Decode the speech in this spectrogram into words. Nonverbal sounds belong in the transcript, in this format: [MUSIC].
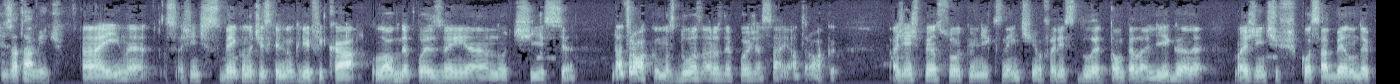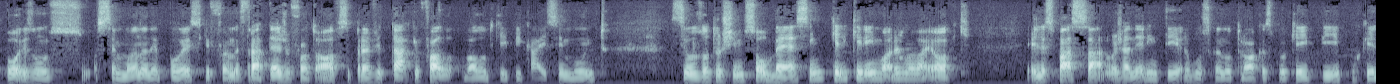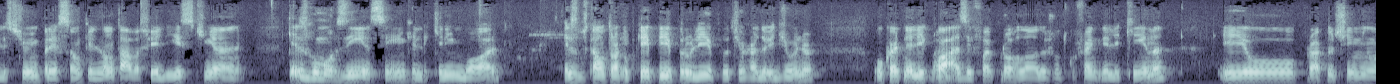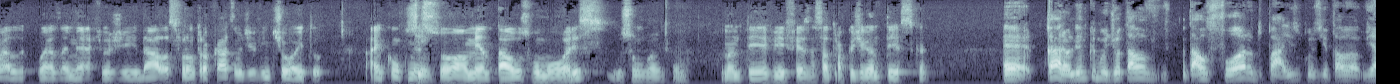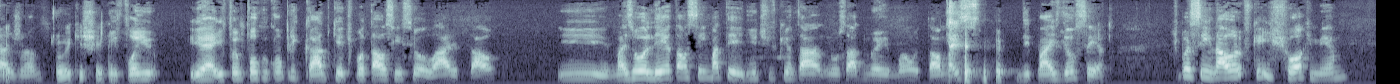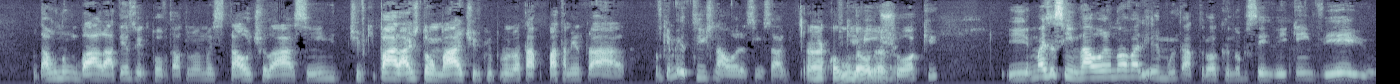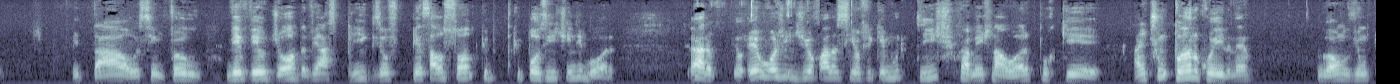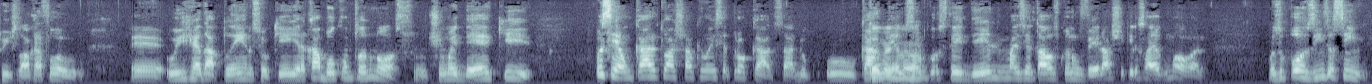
Exatamente. Aí, né, a gente vem com a notícia que ele não queria ficar. Logo depois vem a notícia da troca. Umas duas horas depois já saiu a troca. A gente pensou que o Knicks nem tinha oferecido letão pela liga, né? Mas a gente ficou sabendo depois, uns, uma semana depois, que foi uma estratégia do front office para evitar que o valor do KP caísse muito, se os outros times soubessem que ele queria ir embora de Nova York. Eles passaram o janeiro inteiro buscando trocas por KP, porque eles tinham a impressão que ele não estava feliz, tinha aqueles rumorzinhos assim, que ele queria ir embora. Eles buscavam troca por KP, para o Lee para o Tim Hardaway Jr. O Kurt Nelly quase foi para Orlando junto com o Frank Nelikina e o próprio time, o Wesley Matthews de Dallas, foram trocados no dia 28. Aí começou Sim. a aumentar os rumores, rumores é. manteve e fez essa troca gigantesca. É, cara, eu lembro que no dia eu tava, eu tava fora do país, inclusive, eu tava viajando. Ui, que chique. E foi, é, e foi um pouco complicado, porque, tipo, eu tava sem celular e tal. E, mas eu olhei, eu tava sem bateria, tive que entrar no estado do meu irmão e tal, mas, [LAUGHS] mas deu certo. Tipo assim, na hora eu fiquei em choque mesmo. Eu tava num bar lá, até que o povo tava tomando uma stout lá, assim, tive que parar de tomar, tive que ir pro meu apartamento pra. Eu fiquei meio triste na hora, assim, sabe? Ah, como fiquei não, né? em choque. E, mas assim, na hora eu não avaliei muito a troca, eu não observei quem veio e tal. Assim, foi ver, ver o Jordan, ver as piques, eu pensava só que, que o Pozinho tinha ido embora. Cara, eu, eu, hoje em dia eu falo assim, eu fiquei muito triste realmente na hora, porque a gente tinha um plano com ele, né? Igual eu vi um tweet lá, o cara falou, é, o ir da play, não sei o que, e ele acabou com o plano nosso. Eu tinha uma ideia que. Tipo assim, é um cara que eu achava que não ia ser trocado, sabe? O, o Carmelo, eu sempre gostei dele, mas ele tava ficando velho, eu achei que ele saia alguma hora. Mas o Porzins, assim,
